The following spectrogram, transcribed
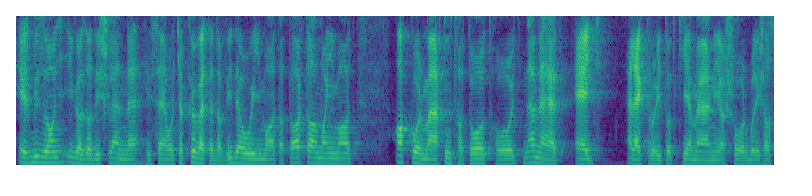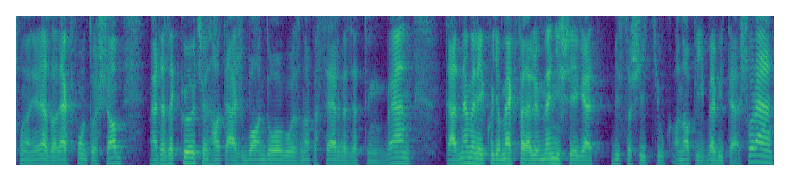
és bizony igazad is lenne, hiszen hogyha követed a videóimat, a tartalmaimat, akkor már tudhatod, hogy nem lehet egy elektrolitot kiemelni a sorból, és azt mondani, hogy ez a legfontosabb, mert ezek kölcsönhatásban dolgoznak a szervezetünkben, tehát nem elég, hogy a megfelelő mennyiséget biztosítjuk a napi bevitel során,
